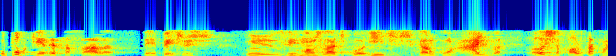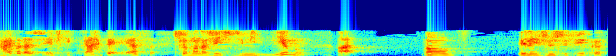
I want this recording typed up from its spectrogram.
o porquê dessa fala. De repente os, os irmãos lá de Coríntios ficaram com raiva. Poxa, Paulo está com raiva da gente, que carta é essa? Chamando a gente de menino. Ah, não, ele justifica.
